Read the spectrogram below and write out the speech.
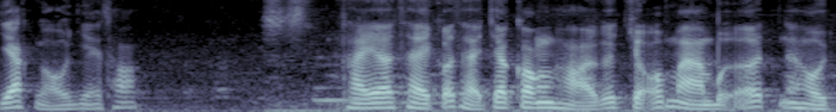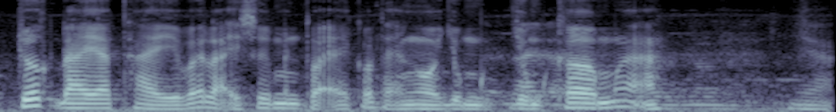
giác ngộ giải thoát thầy ơi, thầy có thể cho con hỏi cái chỗ mà bữa hồi trước đây thầy với lại sư Minh Tuệ có thể ngồi dùng dùng cơm á ạ? Dạ.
